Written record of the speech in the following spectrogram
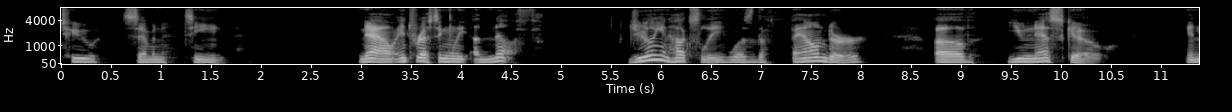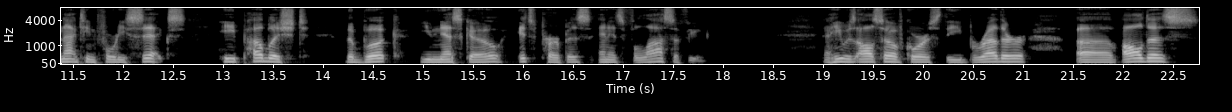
217. Now, interestingly enough, Julian Huxley was the founder of UNESCO in 1946. He published the book UNESCO, Its Purpose, and Its Philosophy. Now, he was also, of course, the brother of Aldous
